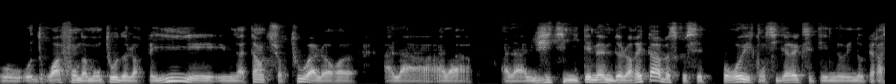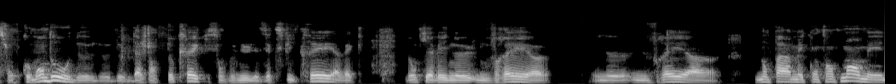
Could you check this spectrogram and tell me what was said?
aux, droits fondamentaux de leur pays et, une atteinte surtout à leur, la, à la, à la légitimité même de leur État, parce que pour eux, ils considéraient que c'était une, opération commando de, de, d'agents secrets qui sont venus les exfiltrer avec. Donc il y avait une, une vraie, euh, une, vraie, euh, non pas mécontentement, mais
